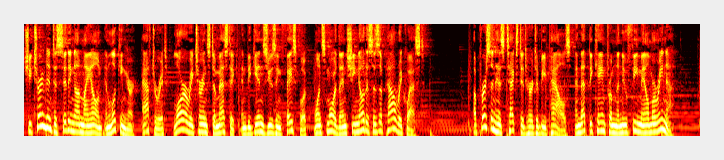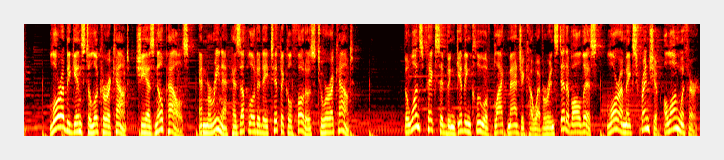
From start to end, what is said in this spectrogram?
She turned into sitting on my own and looking her, after it, Laura returns domestic and begins using Facebook once more then she notices a pal request. A person has texted her to be pals and that became from the new female Marina. Laura begins to look her account, she has no pals, and Marina has uploaded atypical photos to her account. The once pics had been giving clue of black magic however instead of all this, Laura makes friendship along with her.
